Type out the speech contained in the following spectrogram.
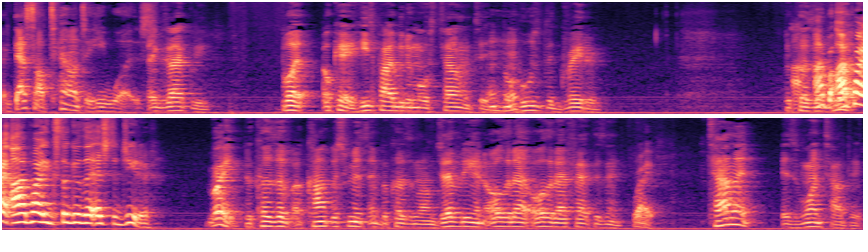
Like that's how talented he was. Exactly. But okay, he's probably the most talented. Mm-hmm. But who's the greater? Because I, I, what? probably I probably still give the edge to Jeter. right because of accomplishments and because of longevity and all of that. All of that factors in. Right. Talent is one topic.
